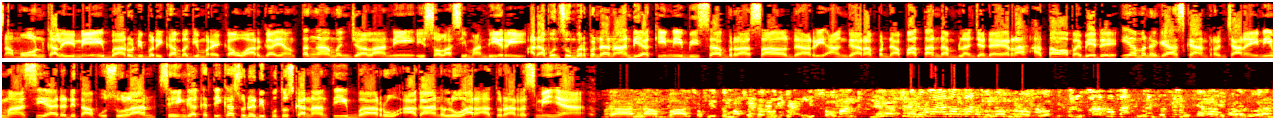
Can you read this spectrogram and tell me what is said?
Namun kali ini baru diberikan bagi mereka warga yang tengah menjalani isolasi mandiri. Adapun sumber pendanaan diyakini bisa berasal dari anggaran pendapatan dan belanja daerah atau APBD. Ia menegaskan rencana ini masih ada di tahap usulan sehingga ketika sudah diputuskan nanti baru akan keluar aturan resminya. Dana bansos itu maksudnya untuk isoman. Ya, berapa? Belum, belum, belum diputuskan. Apa, Pak? Ya, bantuan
